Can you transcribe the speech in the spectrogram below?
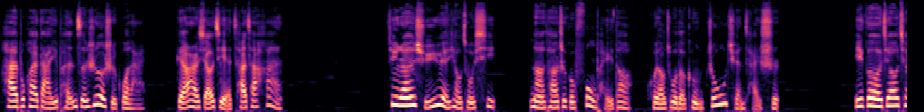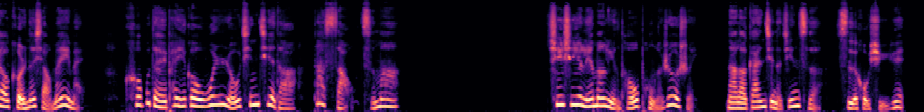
还不快打一盆子热水过来，给二小姐擦擦汗。”既然徐月要做戏，那他这个奉陪的。可要做得更周全才是。一个娇俏可人的小妹妹，可不得配一个温柔亲切的大嫂子吗？七夕连忙领头捧了热水，拿了干净的金子伺候许月，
